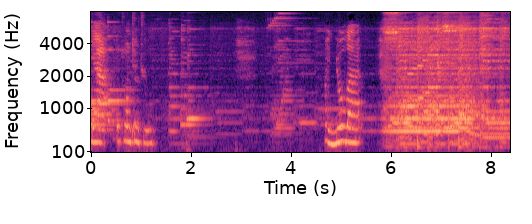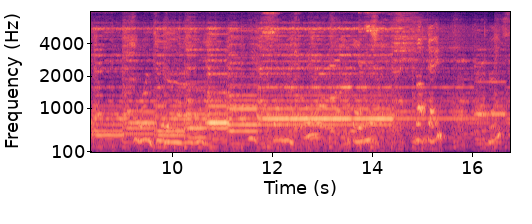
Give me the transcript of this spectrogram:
Yeah, it's one, two, two. I know that. Not dead. Not dead.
